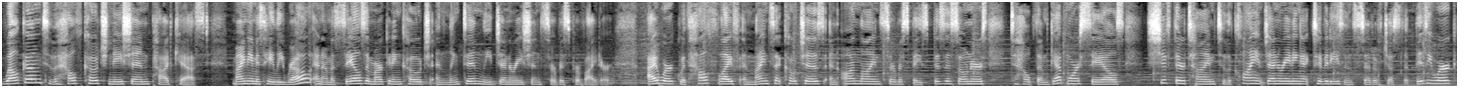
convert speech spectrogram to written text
Welcome to the Health Coach Nation podcast. My name is Hailey Rowe, and I'm a sales and marketing coach and LinkedIn lead generation service provider. I work with health, life, and mindset coaches and online service based business owners to help them get more sales, shift their time to the client generating activities instead of just the busy work,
